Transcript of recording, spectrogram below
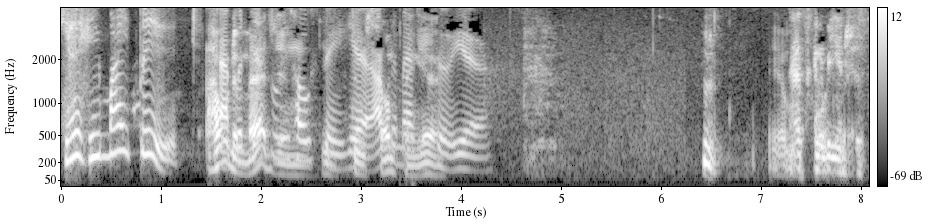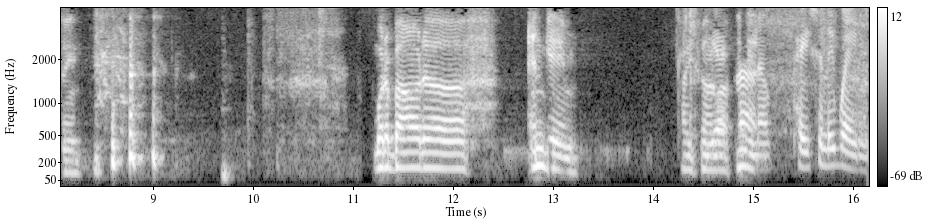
Yeah, he might be. I would Uh, but imagine definitely hosting. Yeah, I would imagine yeah. too. Yeah. Yeah, That's going to be interesting. what about uh Endgame? How you feeling yeah, about that? you know, patiently waiting.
